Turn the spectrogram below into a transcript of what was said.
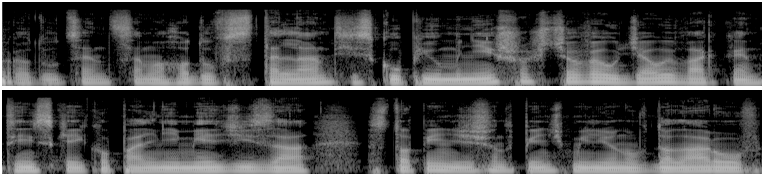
Producent samochodów Stellantis kupił mniejszościowe udziały w argentyńskiej kopalni miedzi za 155 milionów dolarów.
